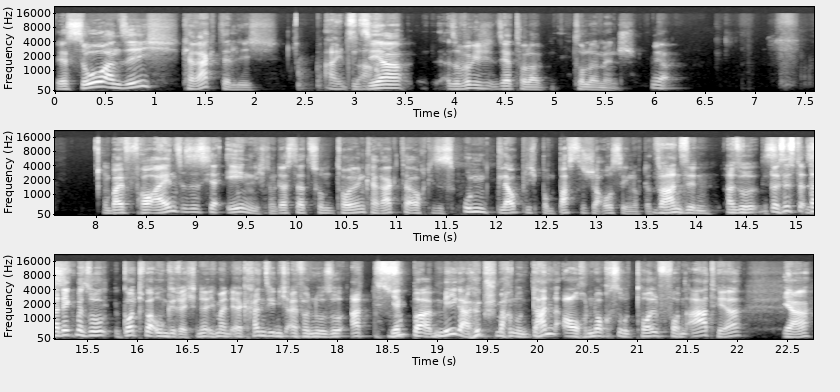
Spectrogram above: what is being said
Er ist so an sich charakterlich. Eins. Sehr, also wirklich sehr toller, toller Mensch. Ja. Und bei Frau 1 ist es ja ähnlich, nur dass da zum tollen Charakter auch dieses unglaublich bombastische Aussehen noch dazu Wahnsinn. Also, das, das ist, das da denkt man so, Gott war ungerecht, ne? Ich meine, er kann sie nicht einfach nur so super, ja. mega hübsch machen und dann auch noch so toll von Art her. Ja,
